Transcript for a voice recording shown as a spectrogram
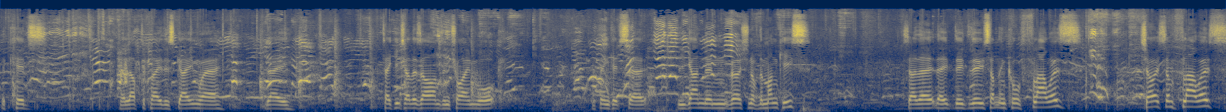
the kids, they love to play this game where they take each other's arms and try and walk. I think it's uh, the Ugandan version of the monkeys. So they, they, they do something called flowers. Show us some flowers.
